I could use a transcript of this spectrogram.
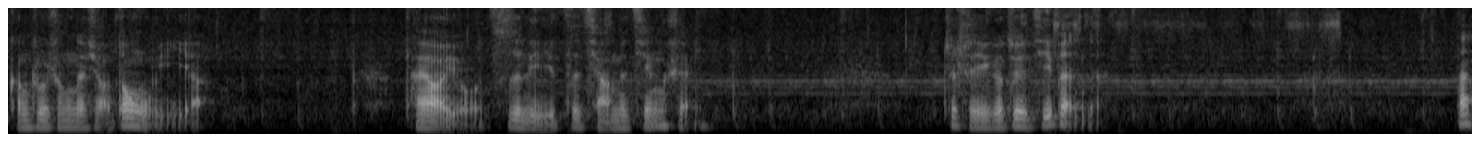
刚出生的小动物一样。他要有自立自强的精神，这是一个最基本的。那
